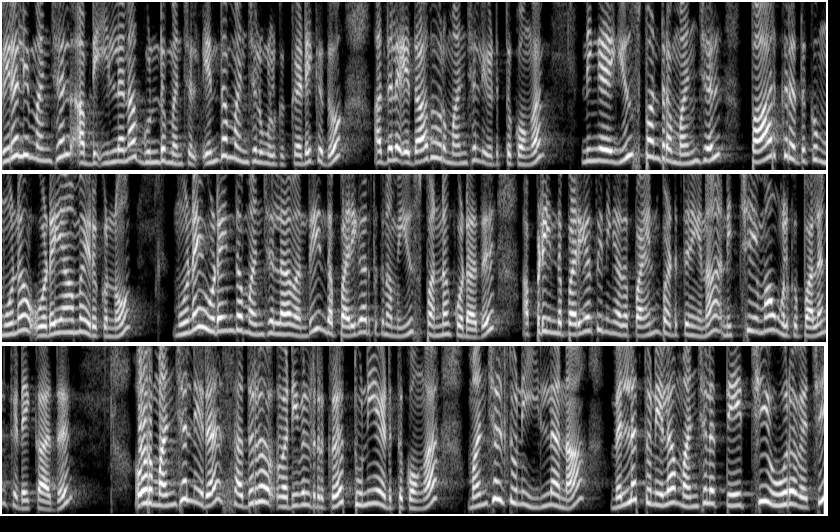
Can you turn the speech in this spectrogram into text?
விரலி மஞ்சள் அப்படி இல்லைன்னா குண்டு மஞ்சள். எந்த மஞ்சள் உங்களுக்கு கிடைக்குதோ அதில் ஏதாவது ஒரு மஞ்சள் எடுத்துக்கோங்க. நீங்கள் யூஸ் பண்ணுற மஞ்சள் பார்க்குறதுக்கு முனை உடையாமல் இருக்கணும். முனை உடைந்த மஞ்சளாக வந்து இந்த பரிகாரத்துக்கு நம்ம யூஸ் பண்ணக்கூடாது. அப்படி இந்த பரிகாரத்துக்கு நீங்கள் அதை பயன்படுத்துனீங்கன்னா நிச்சயமாக உங்களுக்கு பலன் கிடைக்காது. ஒரு மஞ்சள் நிற சதுர வடிவில் இருக்கிற துணியை எடுத்துக்கோங்க. மஞ்சள் துணி இல்லைன்னா வெள்ளை துணியில் மஞ்சளை தேய்ச்சி ஊற வச்சு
